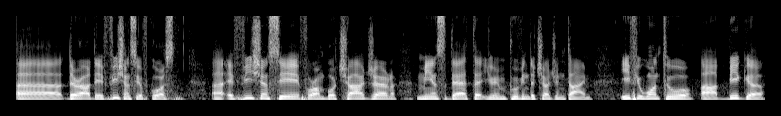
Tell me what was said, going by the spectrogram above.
Uh, there are the efficiency, of course. Uh, efficiency for onboard charger means that you're improving the charging time. If you want to uh, bigger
